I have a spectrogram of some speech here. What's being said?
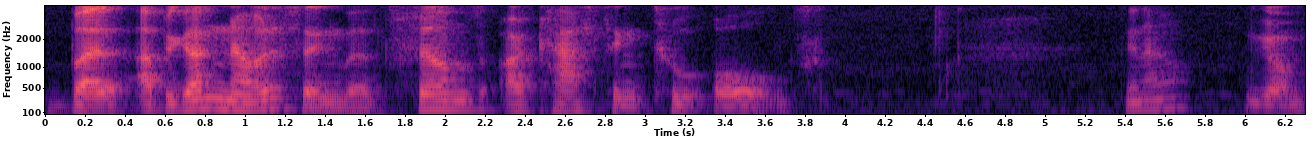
But I've begun noticing that films are casting too old. You know? Go.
